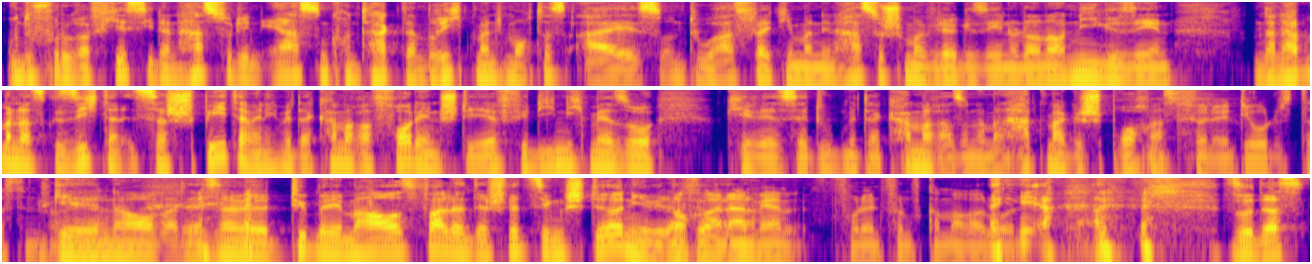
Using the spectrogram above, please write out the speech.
und du fotografierst die, dann hast du den ersten Kontakt, dann bricht manchmal auch das Eis und du hast vielleicht jemanden, den hast du schon mal wieder gesehen oder noch nie gesehen. Und dann hat man das Gesicht, dann ist das später, wenn ich mit der Kamera vor denen stehe, für die nicht mehr so, okay, wer ist der Dude mit der Kamera, sondern man hat mal gesprochen. Was für ein Idiot ist das denn schon? Genau, weil der ist der Typ mit dem Haarausfall und der schwitzigen Stirn hier wieder. Noch einer. mehr von den fünf Kameraleuten. Ja. So, das,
